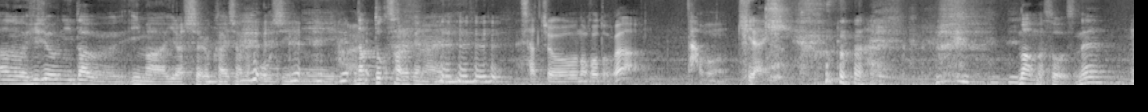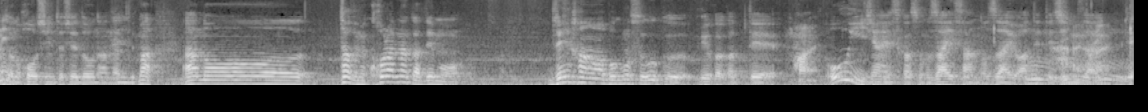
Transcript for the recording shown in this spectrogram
ああの非常に多分今いらっしゃる会社の方針に納得されてない。社長のことが多分嫌い。まあまあそうですね。ね。その方針としてどうなんだって、まああのー多分ねこれはなんかでも前半は僕もすごくよく分かってはい。多いじゃないですかその財産の財を当ててうん。人材って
